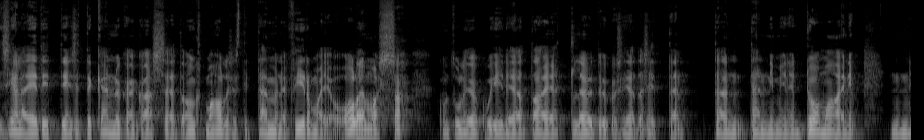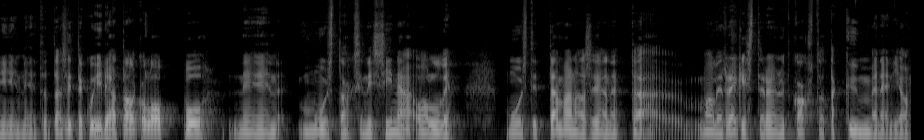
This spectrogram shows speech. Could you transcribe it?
Siellä etittiin sitten kännykän kanssa, että onko mahdollisesti tämmöinen firma jo olemassa, kun tuli joku idea, tai että löytyykö sieltä sitten tämän, tämän niminen domaini. Niin, niin tota, sitten kun ideat alkoi loppua, niin muistaakseni sinä Olli muistit tämän asian, että mä olin rekisteröinyt 2010 jo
